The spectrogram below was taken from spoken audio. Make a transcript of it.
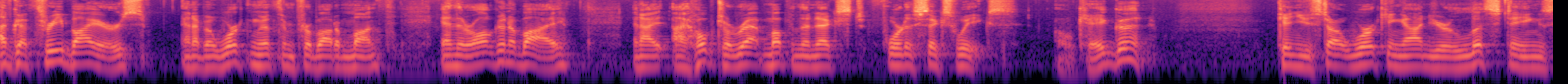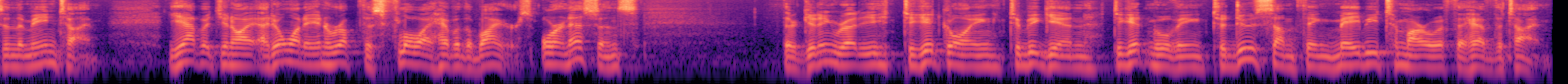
I've got three buyers, and I've been working with them for about a month, and they're all going to buy, and I, I hope to wrap them up in the next four to six weeks. Okay, good. Can you start working on your listings in the meantime? Yeah, but you know, I, I don't want to interrupt this flow I have with the buyers. Or in essence, they're getting ready to get going, to begin, to get moving, to do something maybe tomorrow if they have the time.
